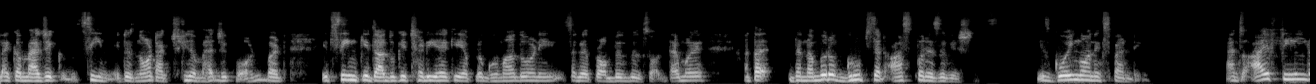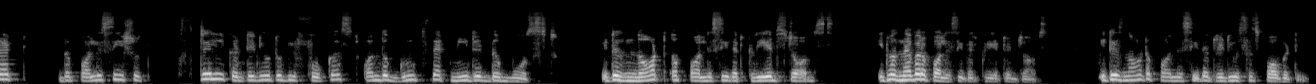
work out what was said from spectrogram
like a magic seen it is not actually a magic wand but it seen की जादू की छडी आहे की आपलं घुमा दो आणि सगळे प्रॉब्लेम विल सॉल्व त्यामुळे आता the number of groups that ask for reservation is going on expanding and so I feel that the policy should still continue to be focused on the groups that need it the most. It is not a policy that creates jobs. It was never a policy that created jobs. It is not a policy that reduces poverty.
